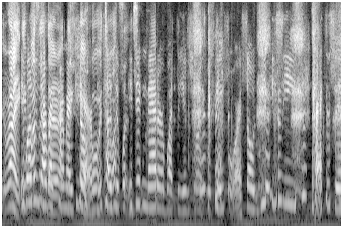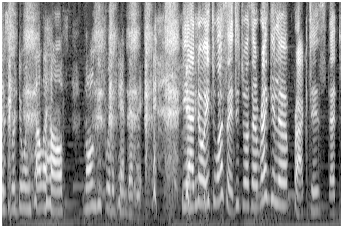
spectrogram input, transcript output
Right. It, it wasn't, wasn't, direct, primary care no, because it, it, it, didn't matter what the insurance would pay for. So DPC practices were doing telehealth long before the pandemic. yeah, no, it wasn't. It was a regular practice that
